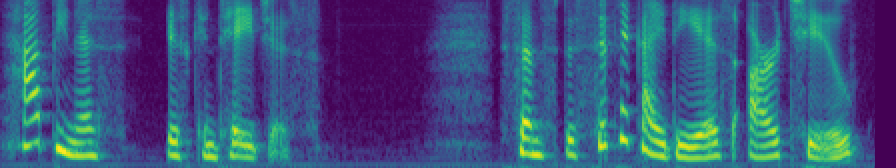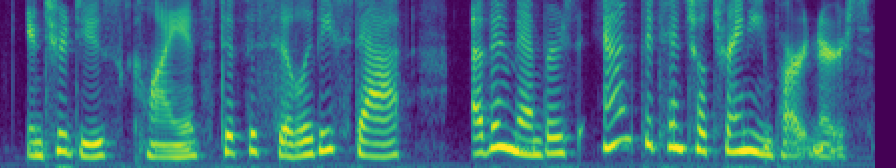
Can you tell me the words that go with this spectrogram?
Happiness is contagious. Some specific ideas are to introduce clients to facility staff, other members, and potential training partners.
